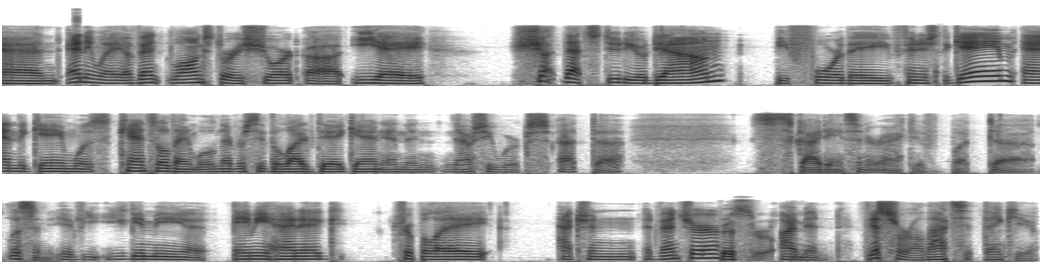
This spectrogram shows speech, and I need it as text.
And anyway, event. Long story short, uh, EA shut that studio down before they finished the game, and the game was canceled and we'll never see the light of day again. And then now she works at uh, Skydance Interactive. But uh, listen, if you, you give me a Amy Hennig AAA action adventure, Visceral. I'm in. Visceral, that's it. Thank you.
